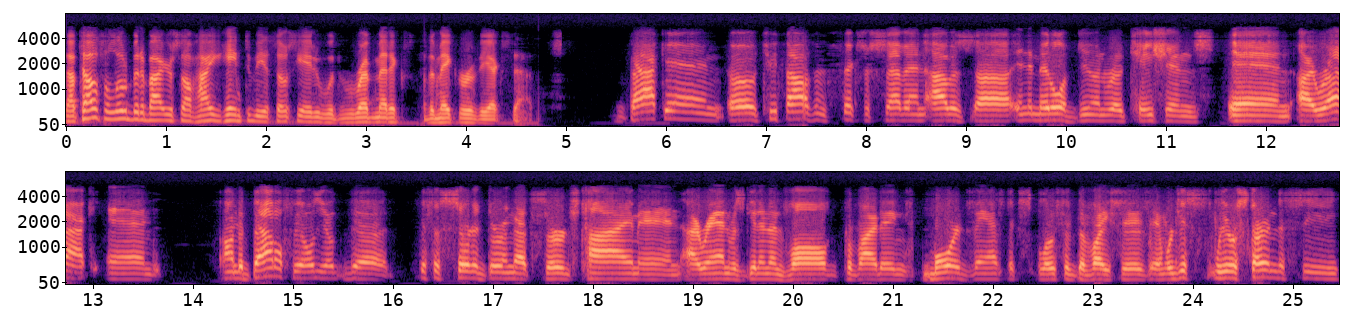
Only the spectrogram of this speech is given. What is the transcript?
Now, tell us a little bit about yourself, how you came to be associated with RevMedx, the maker of the XStat. Back in oh 2006 or seven, I was uh, in the middle of doing rotations in Iraq, and on the battlefield, you know, the this is sort of during that surge time, and Iran was getting involved, providing more advanced explosive devices, and we're just we were starting to see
